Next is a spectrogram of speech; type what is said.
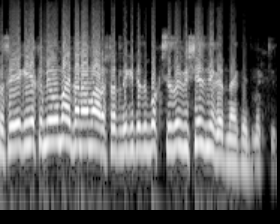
तसं एक एकमेव मैदान आहे महाराष्ट्रातलं की त्याचं बक्षीसचा विषयच निघत नाही कधी. नक्कीच.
